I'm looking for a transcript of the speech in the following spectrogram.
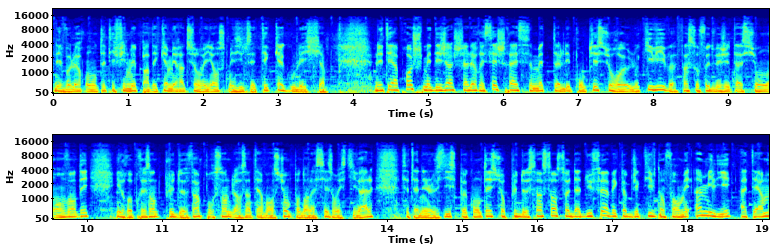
Les voleurs ont été filmés par des caméras de surveillance, mais ils étaient cagoulés. L'été approche, mais déjà chaleur et sécheresse mettent les pompiers sur le qui-vive face aux feux de végétation. En Vendée, ils représentent plus de 20% de leurs interventions pendant la saison estivale. Cette année, le SDIS peut compter sur plus de 500 soldats du avec l'objectif d'en former un millier à terme.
